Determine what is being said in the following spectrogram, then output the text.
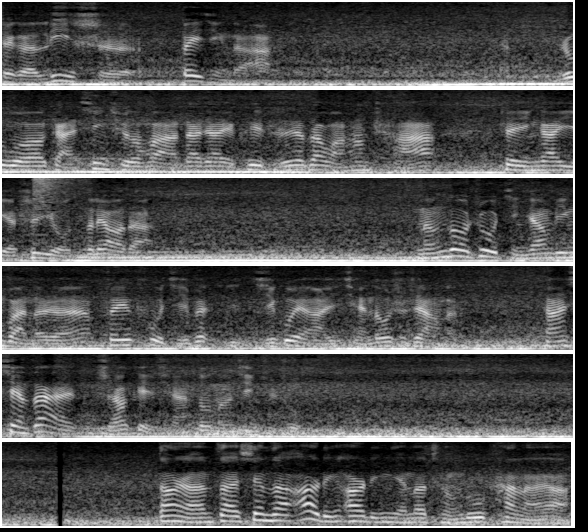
这个历史背景的啊。如果感兴趣的话，大家也可以直接在网上查，这应该也是有资料的。能够住锦江宾馆的人非富即贵，即贵啊！以前都是这样的，当然现在只要给钱都能进去住。当然，在现在二零二零年的成都看来啊，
